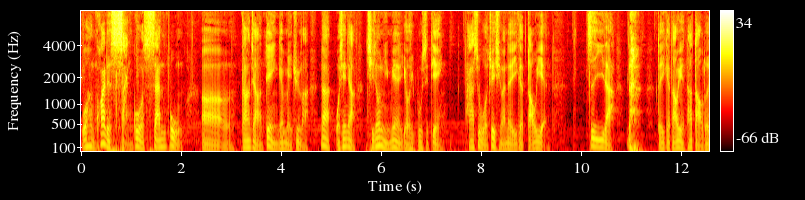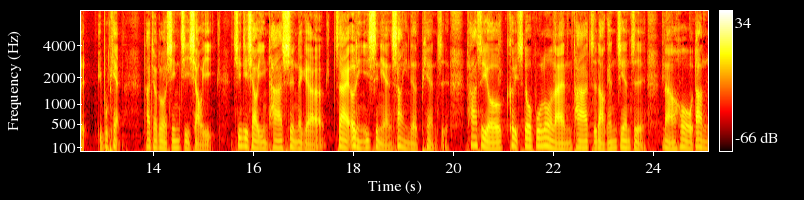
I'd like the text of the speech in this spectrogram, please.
我很快的闪过三部，呃，刚刚讲电影跟美剧嘛。那我先讲，其中里面有一部是电影。他是我最喜欢的一个导演之一啦，的一个导演，他导的一部片，它叫做《星际效应》。《星际效应》它是那个在二零一四年上映的片子，它是由克里斯多夫诺兰他指导跟监制，然后当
